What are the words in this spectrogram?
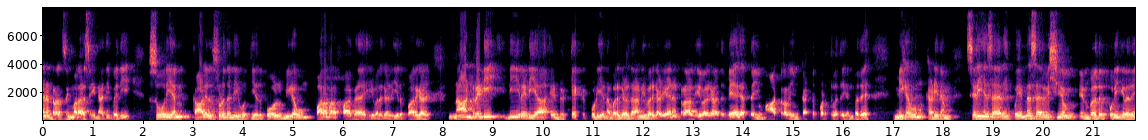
ஏனென்றால் சிம்மராசியின் அதிபதி சூரியன் காலில் சுடுதண்ணி ஊற்றியது போல் மிகவும் பரபரப்பாக இவர்கள் இருப்பார்கள். நான் ரெடி நீ ரெடியா என்று கேட்கக்கூடிய நபர்கள் தான் இவர்கள். ஏனென்றால் இவர்களது வேகத்தையும் ஆற்றலையும் கட்டுப்படுத்துவது என்பது மிகவும் கடினம். சரிங்க சார் இப்போ என்ன சார் விஷயம் என்பது புரிகிறது.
